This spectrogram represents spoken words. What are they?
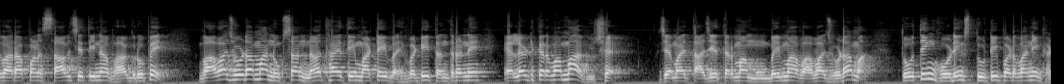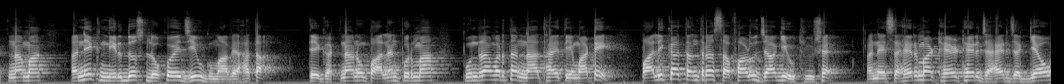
દ્વારા પણ સાવચેતીના ભાગરૂપે વાવાઝોડામાં નુકસાન ન થાય તે માટે વહીવટી તંત્રને એલર્ટ કરવામાં આવ્યું છે. જેમાં તાજેતરમાં મુંબઈમાં વાવાઝોડામાં તોતિંગ હોર્ડિંગ્સ તૂટી પડવાની ઘટનામાં અનેક નિર્દોષ લોકોએ જીવ ગુમાવ્યા હતા. તે ઘટનાનું પાલનપુરમાં પુનરાવર્તન ના થાય તે માટે પાલિકા તંત્ર સફાળું જાગી ઉઠ્યું છે અને શહેરમાં ઠેર ઠેર જાહેર જગ્યાઓ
